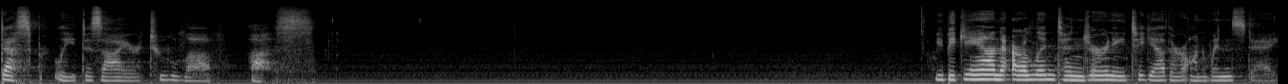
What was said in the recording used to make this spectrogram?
desperately desire to love us. We began our Lenten journey together on Wednesday.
